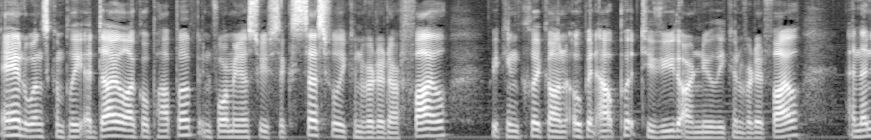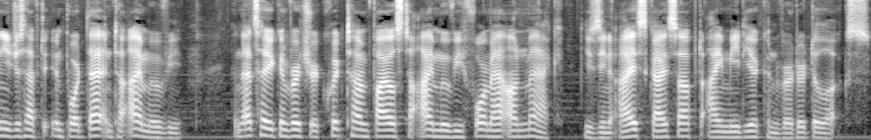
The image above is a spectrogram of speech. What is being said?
And once complete, a dialog will pop up informing us we've successfully converted our file. We can click on open output to view our newly converted file, and then you just have to import that into iMovie. And that's how you convert your QuickTime files to iMovie format on Mac using iSkysoft iMedia Converter Deluxe.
